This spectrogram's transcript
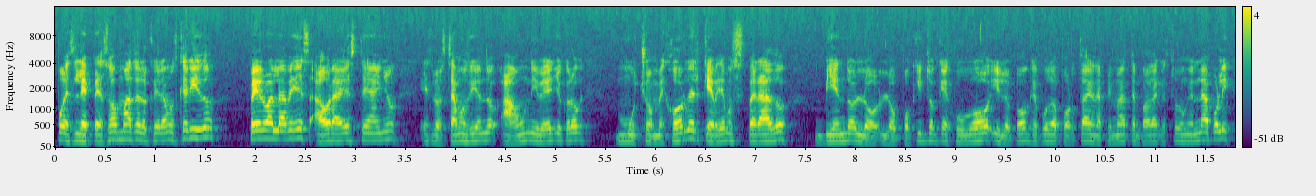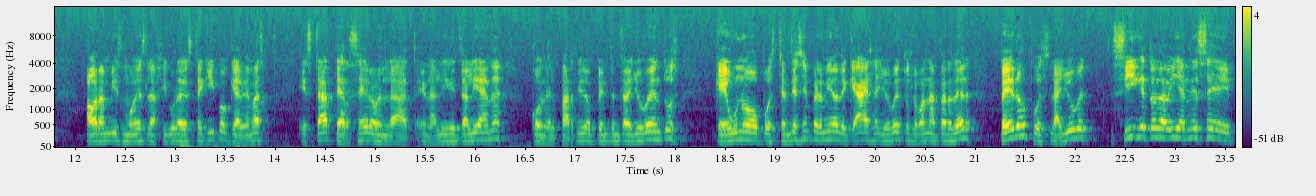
pues le pesó más de lo que hubiéramos querido, pero a la vez ahora este año lo estamos viendo a un nivel yo creo mucho mejor del que habíamos esperado viendo lo, lo, poquito que jugó y lo poco que pudo aportar en la primera temporada que estuvo en el Napoli. Ahora mismo es la figura de este equipo que además está tercero en la, en la liga italiana con el partido pendiente entre Juventus que uno pues tendría siempre el miedo de que ah, es la Juventus, lo van a perder, pero pues la Juve sigue todavía en ese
